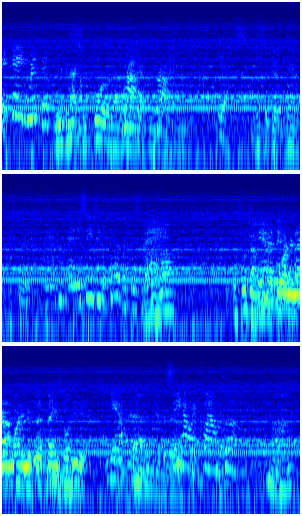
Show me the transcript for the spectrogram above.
it came with it. You can actually pour it out. Right, right. Yes. That's a good, yeah, that's great. Mm-hmm, and it's easy to pour with this uh-huh. bag. Uh -huh. Pouring in there. Wondering if that thing's going to heat it. Yeah. Yeah. See how it clouds up. Uh-huh.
